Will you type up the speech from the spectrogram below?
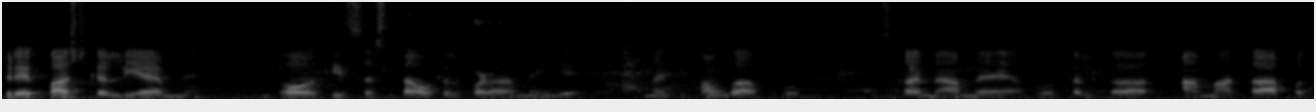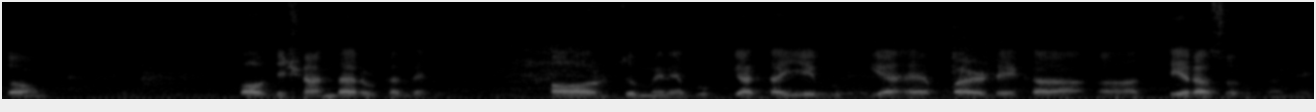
ब्रेकफास्ट कर लिया है हमने। बहुत ही सस्ता होटल पड़ा हमें ये। मैं दिखाऊँगा आपको। इसका नाम है होटल का अमाता पतोंग। बहुत ही शानदार होटल है। और जो मैंने बुक किया था, ये बुक किया है पर डे का तेरह सौ रुपये में।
